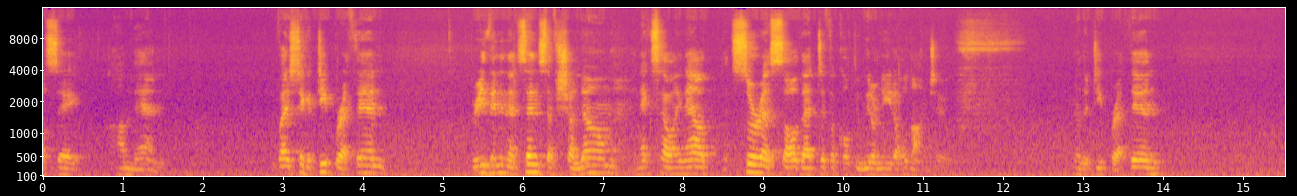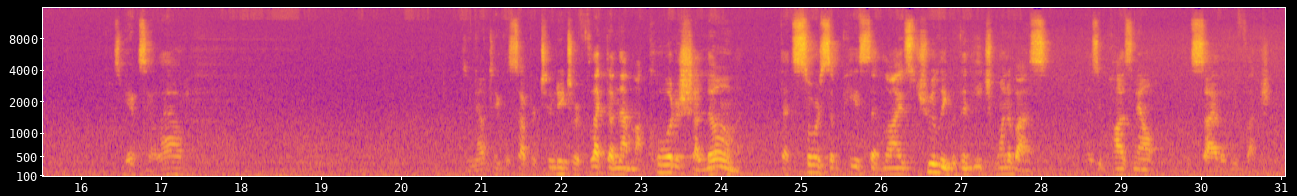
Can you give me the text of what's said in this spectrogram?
all say, Amen. Invite us to take a deep breath in, breathing in that sense of shalom, and exhaling out that tsuris, all that difficulty we don't need to hold on to. Another deep breath in. As we exhale out. As we now take this opportunity to reflect on that makor shalom, that source of peace that lies truly within each one of us as we pause now silent reflection.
